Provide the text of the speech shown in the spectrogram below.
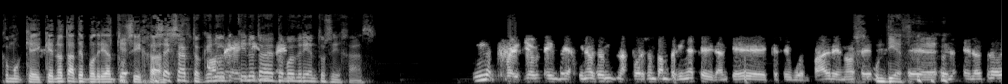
Como que, ¿Qué nota te pondrían tus ¿Qué- hijas? es exacto, ¿qué, no- qué nota te en- pondrían tus hijas? No, Pues yo imagino que las pobres son tan pequeñas que dirán que, que soy buen padre, no sé. Un 10. Eh, el, el otro,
